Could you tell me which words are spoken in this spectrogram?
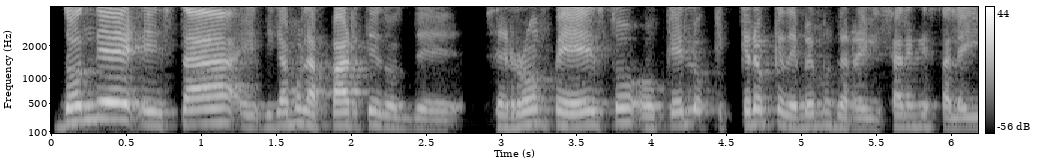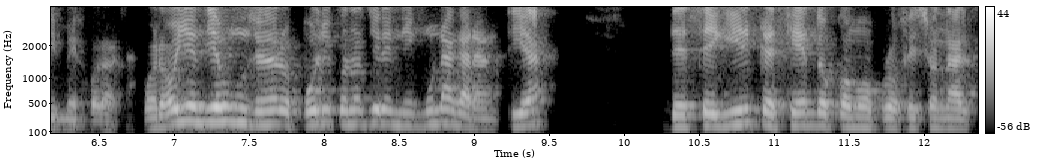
¿Dónde está, eh, digamos, la parte donde se rompe esto o qué es lo que creo que debemos de revisar en esta ley y mejorar? Bueno, hoy en día un funcionario público no tiene ninguna garantía de seguir creciendo como profesional.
